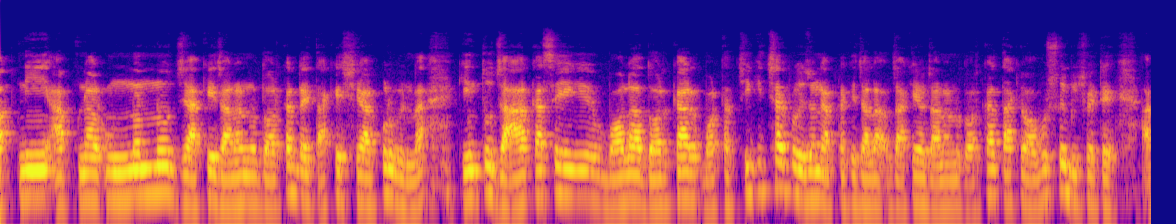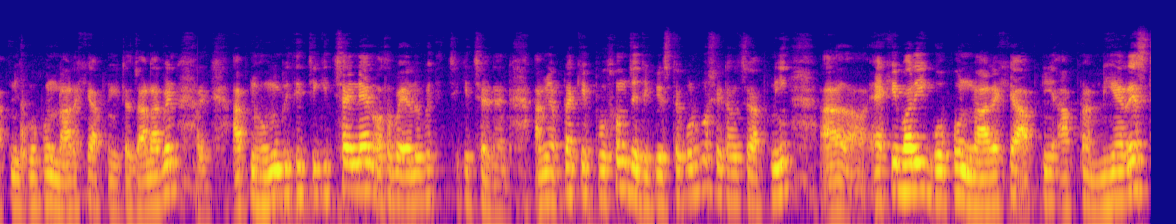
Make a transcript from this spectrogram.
আপনি আপনার অন্যান্য যাকে জানানো দরকার নাই তাকে শেয়ার করবেন না। কিন্তু যার কাছে বলা দরকার অর্থাৎ চিকিৎসার প্রয়োজনে আপনাকে জানা, যাকে জানানো দরকার, তাকে অবশ্যই বিষয়টা আপনি গোপন না রেখে আপনি এটা জানাবেন। আপনি হোমিওপ্যাথিক চিকিৎসায় নেন অথবা অ্যালোপ্যাথিক চিকিৎসায় নেন। আমি আপনাকে প্রথম যে রিকোয়েস্টটা করব, সেটা হচ্ছে আপনি একেবারেই গোপন না রেখে আপনি আপনার নিয়ারেস্ট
